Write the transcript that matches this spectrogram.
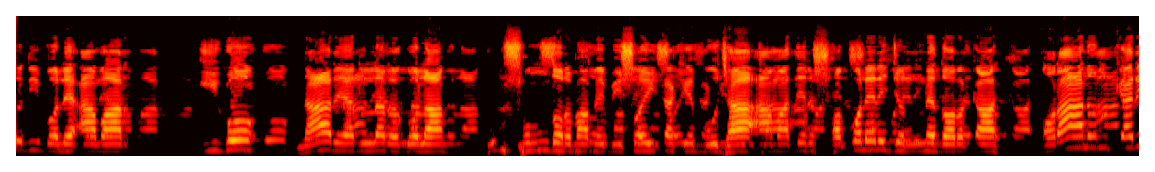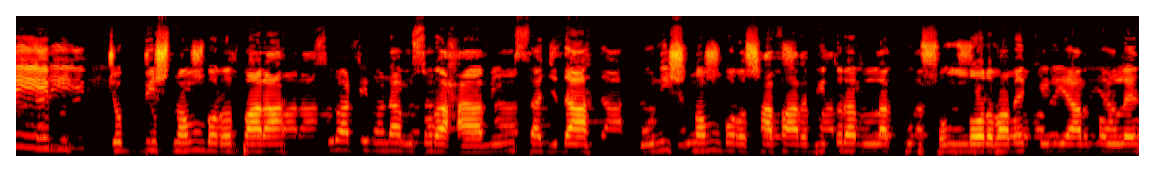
যদি বলে আমার ইগো না রে আল্লাহর গোলাম খুব সুন্দর ভাবে বিষয়টাকে বোঝা আমাদের সকলের জন্য দরকার কোরআনুল কারীম 24 নম্বর পারা সূরাটির নাম সূরা হামিম সাজদা 19 নম্বর সাফার ভিতর আল্লাহ খুব সুন্দর ভাবে ক্লিয়ার করলেন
